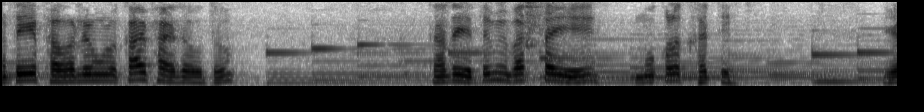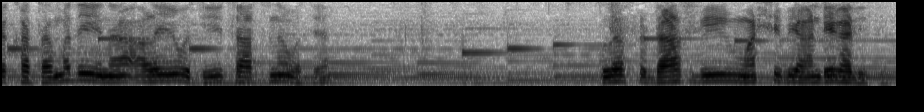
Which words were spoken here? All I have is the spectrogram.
आता हे फवारल्यामुळं काय फायदा होतो? तर आता हे तुम्ही बघताय हे मोकळं खत आहे. या खतामध्ये ना अळी होती चाचण्या होत्या. प्लस डास बी माशी बी अंडे घाली ते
